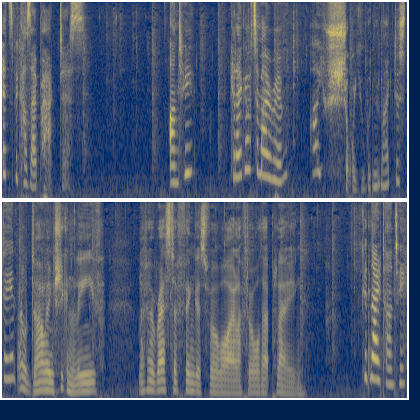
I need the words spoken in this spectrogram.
It's because I practice. Auntie, can I go to my room? Are you sure you wouldn't like to stay in? Oh, darling, she can leave. Let her rest her fingers for a while after all that playing. Good night, Auntie.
